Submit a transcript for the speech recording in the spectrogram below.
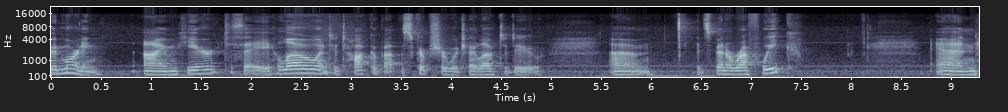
good morning. I'm here to say hello and to talk about the scripture, which I love to do. Um, it's been a rough week, and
